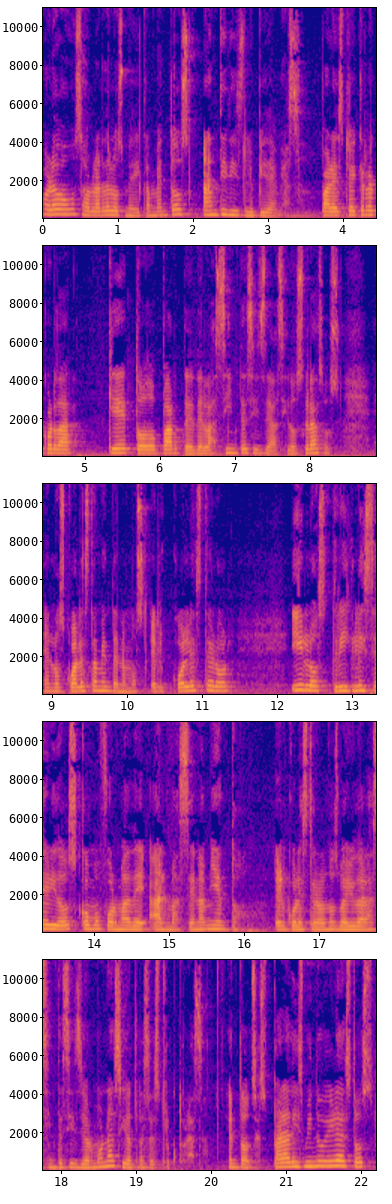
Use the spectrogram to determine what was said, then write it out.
Ahora vamos a hablar de los medicamentos antidislipidemias. Para esto hay que recordar que todo parte de la síntesis de ácidos grasos, en los cuales también tenemos el colesterol y los triglicéridos como forma de almacenamiento. El colesterol nos va a ayudar a síntesis de hormonas y otras estructuras. Entonces, para disminuir estos,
